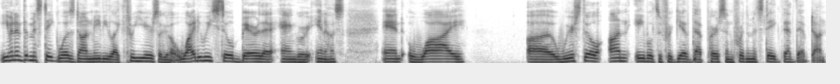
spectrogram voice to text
Even if the mistake was done maybe like three years ago, why do we still bear that anger in us? And why uh, we're still unable to forgive that person for the mistake that they've done.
